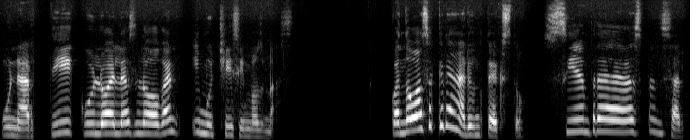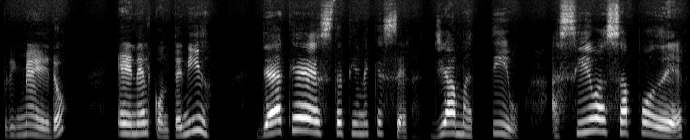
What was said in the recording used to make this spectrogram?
un artículo, el eslogan y muchísimos más. Cuando vas a crear un texto, siempre debes pensar primero en el contenido, ya que este tiene que ser llamativo. Así vas a poder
